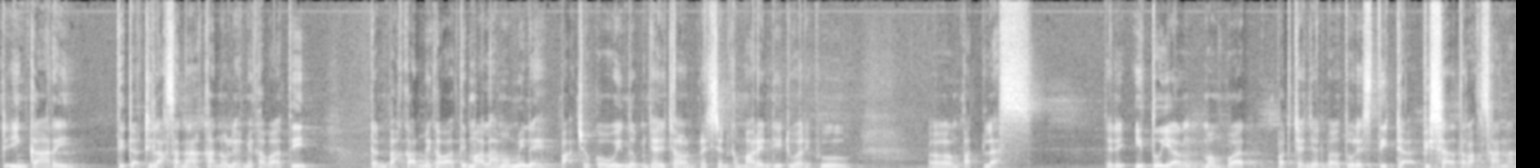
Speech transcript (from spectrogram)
diingkari, tidak dilaksanakan oleh Megawati dan bahkan Megawati malah memilih Pak Jokowi untuk menjadi calon presiden kemarin di 2014. Jadi itu yang membuat perjanjian batu tulis tidak bisa terlaksana.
